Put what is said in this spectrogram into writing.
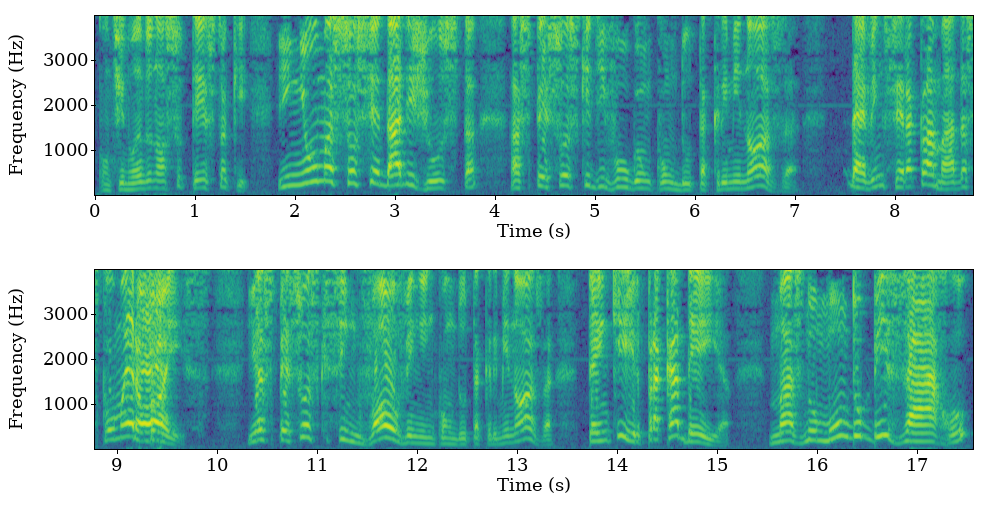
Continuando o nosso texto aqui. Em uma sociedade justa, as pessoas que divulgam conduta criminosa devem ser aclamadas como heróis. E as pessoas que se envolvem em conduta criminosa têm que ir para a cadeia. Mas no mundo bizarro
